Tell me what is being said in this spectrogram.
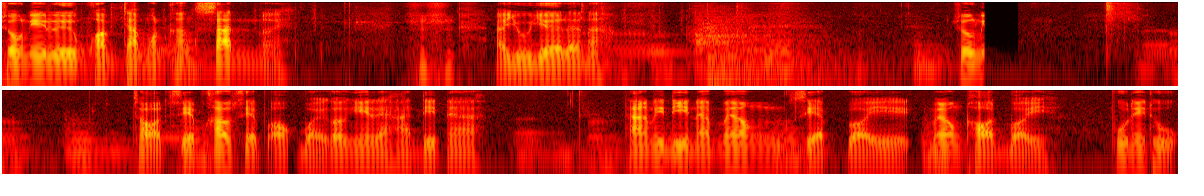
ช่วงนี้ลืมความจำค่อนข้างสั้นหน่อย อายุเยอะแล้วนะ อดเสียบเข้าเสียบออกบ่อยก็งี้แหละฮาร์ดดิสนะ ทางที่ดีนะไม่ต้องเสียบบ่อย ไม่ต้องถอดบ่อย พูดให้ถูก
